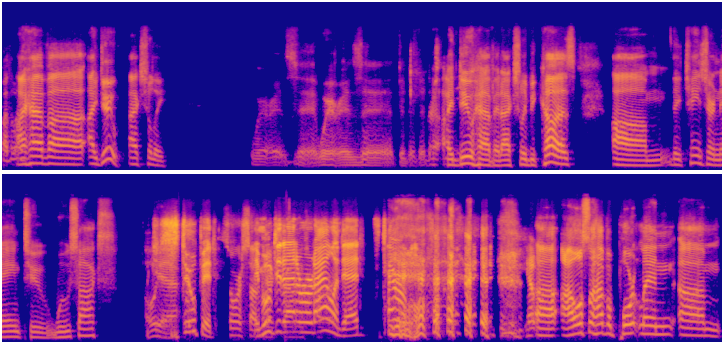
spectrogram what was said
By the way, I have uh I do actually. Where is it? Where is it? I do have it actually because um they changed their name to Woo Sox. oh Which yeah. stupid Sore they moved it subject out of Rhode Island Ed it's terrible Yep. uh, I also have a Portland um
